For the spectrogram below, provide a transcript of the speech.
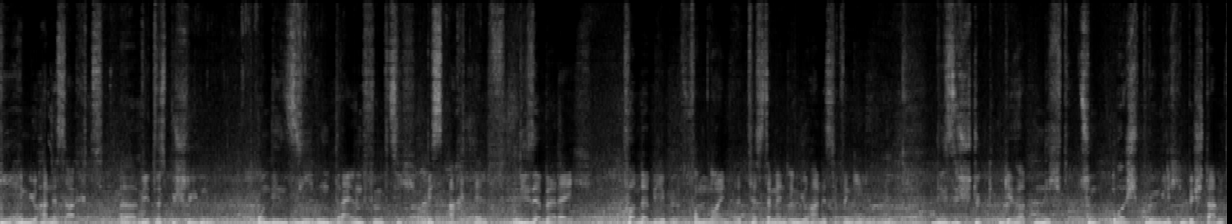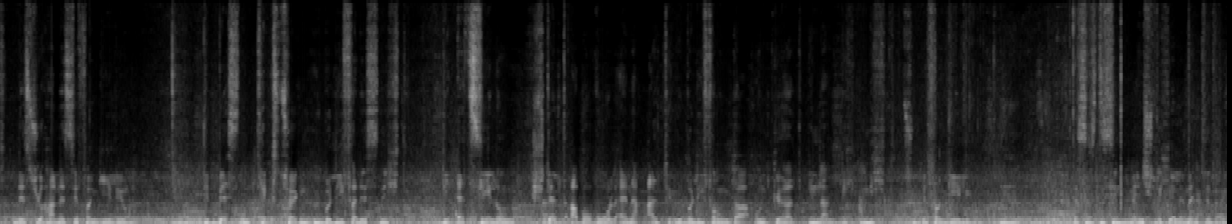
Hier im Johannes 8 äh, wird das beschrieben. Und in 7,53 bis 8,11, dieser Bereich von der Bibel, vom Neuen Testament im Johannesevangelium, dieses Stück gehört nicht zum ursprünglichen Bestand des Johannesevangeliums. Die besten Textzeugen überliefern es nicht. Die Erzählung stellt aber wohl eine alte Überlieferung dar und gehört inhaltlich nicht zum Evangelium. Das heißt, das sind menschliche Elemente drin.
